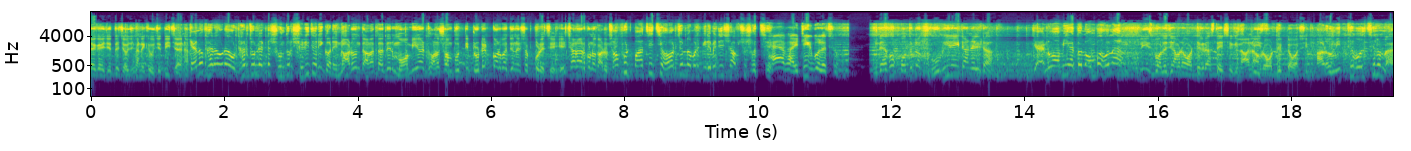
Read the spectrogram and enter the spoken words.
জায়গায় যেতে চাও যেখানে কেউ যেতেই চায় না। কেন ফেরাওরা ওঠার জন্য একটা সুন্দর সিঁড়ি তৈরি করেনি? কারণ তারা তাদের মমি আর ধনসম্পত্তি প্রোটেক্ট করবার জন্য এসব করেছে। এছাড়া আর কোনো কারণ। ছ ফুট পাঁচ ইঞ্চি হওয়ার জন্য আমার পিরামিডের সব শেষ হচ্ছে। হ্যাঁ ভাই ঠিক বলেছ। দেখো কতটা গভীর এই টানেলটা। কেন আমি এত লম্বা হলাম? প্লিজ বলে যে আমরা অর্ধেক রাস্তায় এসে গেছি। না না আমরা অর্ধেকটাও আসিনি। আরও মিথ্যে বলছিল না?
